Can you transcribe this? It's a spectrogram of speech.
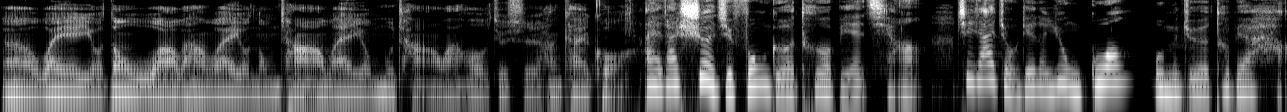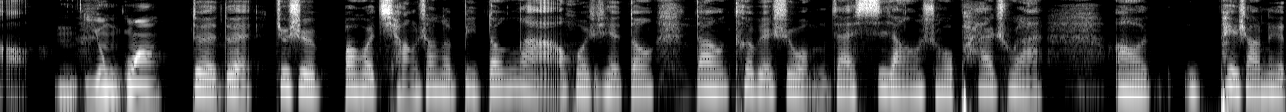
呃，我也有动物啊，然后我也有农场，我也有牧场，然后就是很开阔。哎，它设计风格特别强，这家酒店的用光我们觉得特别好。嗯，用光。对对，就是包括墙上的壁灯啊，或者这些灯，当特别是我们在夕阳的时候拍出来，啊，配上那个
